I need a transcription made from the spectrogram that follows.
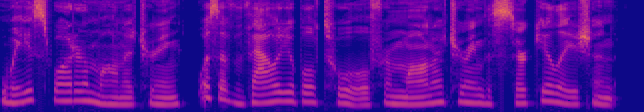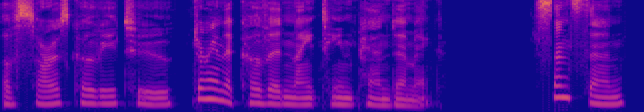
Wastewater monitoring was a valuable tool for monitoring the circulation of SARS CoV 2 during the COVID 19 pandemic. Since then,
